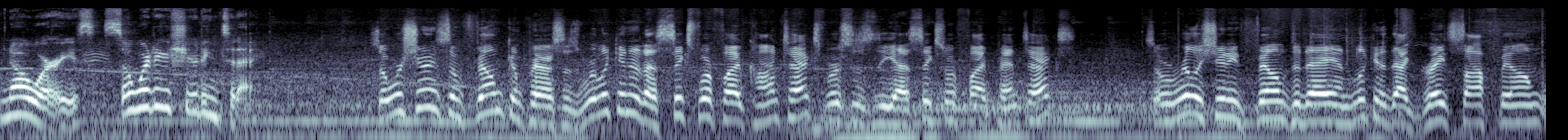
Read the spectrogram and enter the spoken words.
No worries. So what are you shooting today? So we're shooting some film comparisons. We're looking at a 645 Contax versus the uh, 645 Pentax. So we're really shooting film today and looking at that great soft film.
